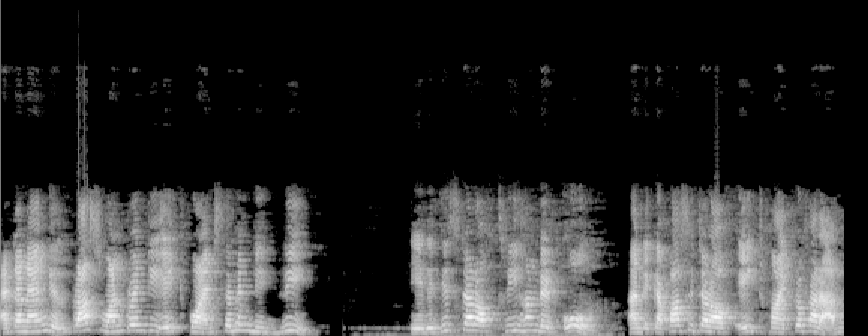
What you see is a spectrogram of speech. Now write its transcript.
at an angle plus 128.7 degree. A resistor of 300 ohm and a capacitor of 8 microfarad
